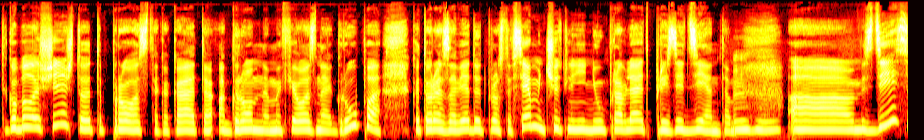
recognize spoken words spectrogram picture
Такое было ощущение, что это просто какая-то огромная мафиозная группа, которая заведует просто всем и чуть ли не управляет президентом. Угу. А, здесь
